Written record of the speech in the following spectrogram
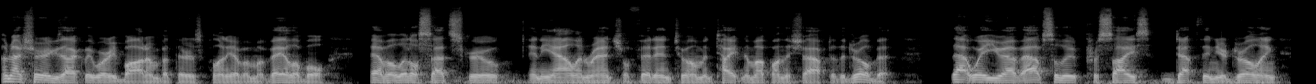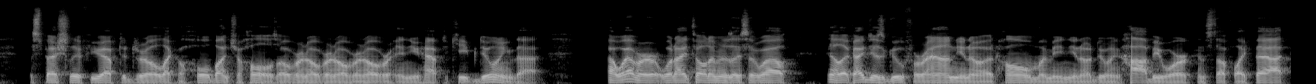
I'm not sure exactly where he bought them, but there's plenty of them available. They have a little set screw. Any Allen wrench will fit into them and tighten them up on the shaft of the drill bit. That way you have absolute precise depth in your drilling, especially if you have to drill like a whole bunch of holes over and over and over and over, and you have to keep doing that. However, what I told him is I said, well, you know, look, I just goof around, you know, at home. I mean, you know, doing hobby work and stuff like that.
